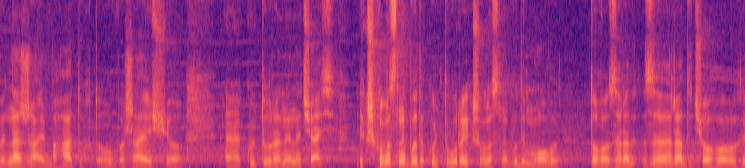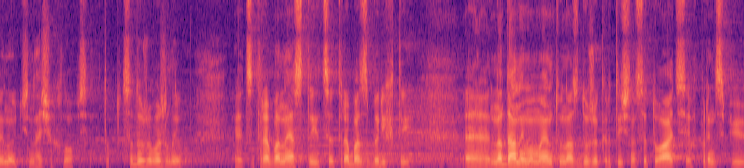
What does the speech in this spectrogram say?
На жаль, багато хто вважає, що е, культура не на часі. Якщо в нас не буде культури, якщо в нас не буде мови, того заради, чого гинуть наші хлопці. Тобто це дуже важливо. Е, Це треба нести це треба зберігти. Е, На даний момент у нас дуже критична ситуація. В принципі,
